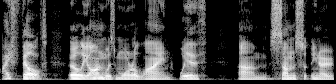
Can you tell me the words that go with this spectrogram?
I felt early on was more aligned with um, some you know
